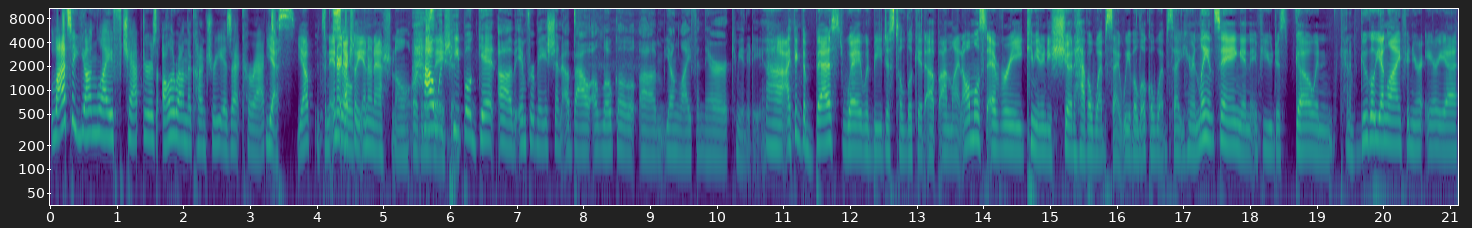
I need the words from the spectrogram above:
lots of young life chapters all around the country is that correct Yes. Yep. It's an inter- So, actually international organization. how would people get um, information about a local um, young life in their community Uh, I think the best way would be just to look it up online. Almost every community should have a website. We have a local website here in Lansing, and if you just go and kind of Google Young Life in your area,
